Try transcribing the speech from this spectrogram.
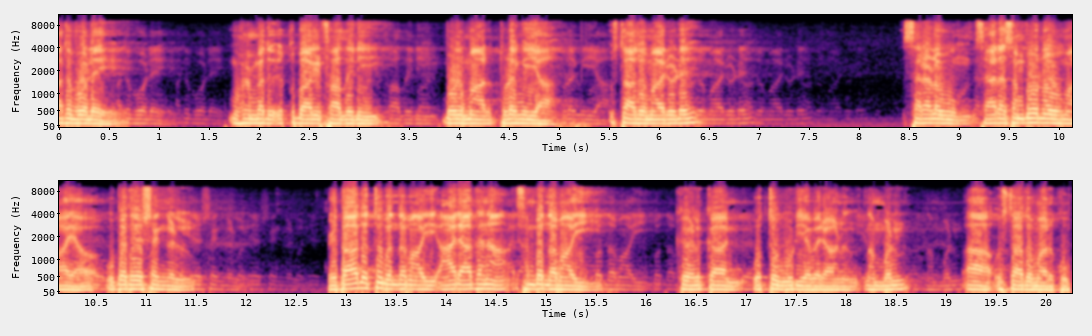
അതുപോലെ മുഹമ്മദ് ഇക്ബാൽ ഫാദലി ബോൾമാർ തുടങ്ങിയ ഉസ്താദുമാരുടെ സരളവും സാരസമ്പൂർണവുമായ ഉപദേശങ്ങൾ വിവാദത്തു ബന്ധമായി ആരാധന സംബന്ധമായി കേൾക്കാൻ ഒത്തുകൂടിയവരാണ് നമ്മൾ ആ ഉസ്താദുമാർക്കും.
